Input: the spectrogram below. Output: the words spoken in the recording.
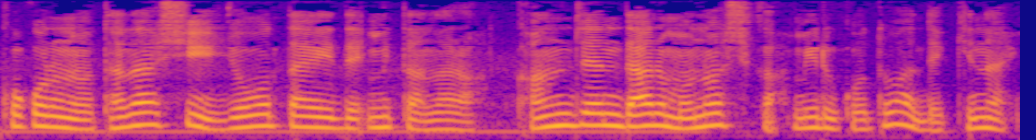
心の正しい状態で見たなら完全であるものしか見ることはできない。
